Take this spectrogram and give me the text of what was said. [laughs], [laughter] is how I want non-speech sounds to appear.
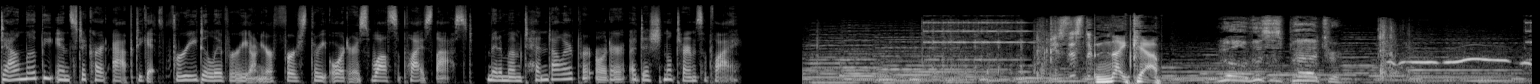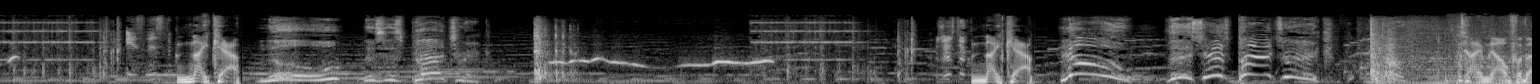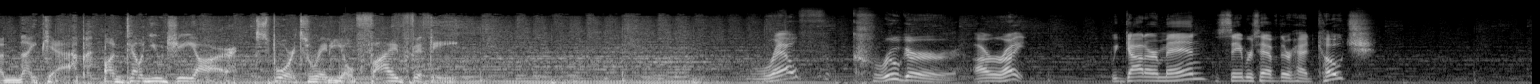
Download the Instacart app to get free delivery on your first three orders while supplies last. Minimum $10 per order, additional term supply. Is this the nightcap? No, this is Patrick. Is this the nightcap? No, this is Patrick. Is this the nightcap? No, this is Patrick. Time now for the nightcap on WGR Sports Radio 550. Ralph Krueger. All right. We got our man. The Sabres have their head coach.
